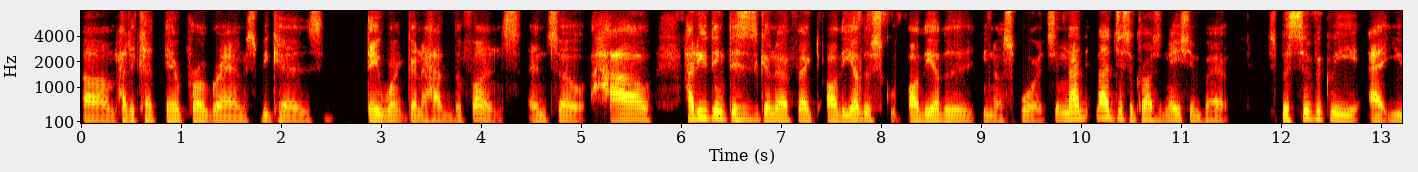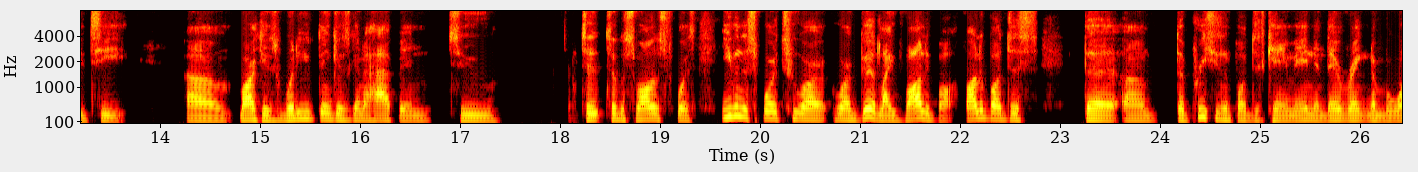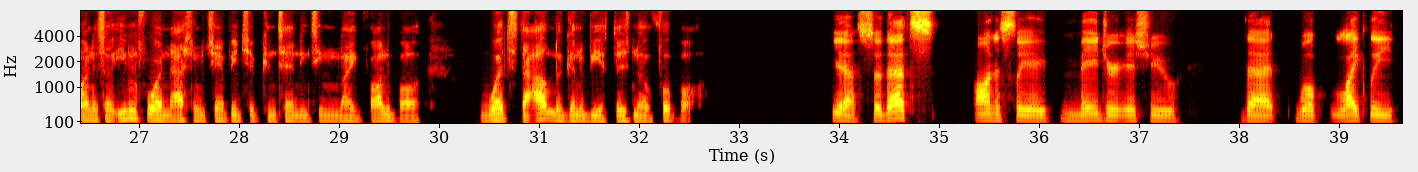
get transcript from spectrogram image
um had to cut their programs because they weren't going to have the funds. And so how how do you think this is going to affect all the other school all the other, you know, sports and not not just across the nation but specifically at UT? Um, Marcus, what do you think is going to happen to to to the smaller sports, even the sports who are who are good, like volleyball? Volleyball just the um the preseason poll just came in and they're ranked number one, and so even for a national championship contending team like volleyball, what's the outlook going to be if there's no football? Yeah, so that's honestly a major issue that will likely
